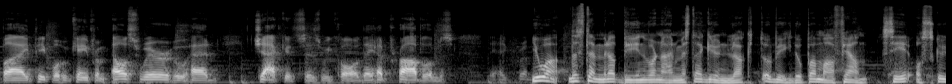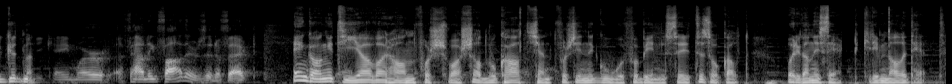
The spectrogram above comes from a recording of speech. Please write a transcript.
by people who came from elsewhere who had jackets, as we call it. They had problems. Jo det stemmer at byen vår nærmest er grunnlagt og bygd opp av mafiaen, sier Oscar Goodman. En gang i tida var han forsvarsadvokat kjent for sine gode forbindelser til såkalt organisert kriminalitet.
